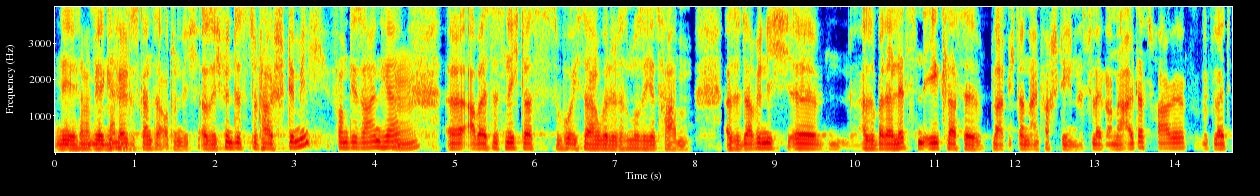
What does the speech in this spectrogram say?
Nee, mir denn gefällt nennen? das ganze Auto nicht. Also ich finde es total stimmig vom Design her, Mhm. äh, aber es ist nicht das, wo ich sagen würde, das muss ich jetzt haben. Also da bin ich, äh, also bei der letzten E-Klasse bleibe ich dann einfach stehen. Ist vielleicht auch eine Altersfrage. Vielleicht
